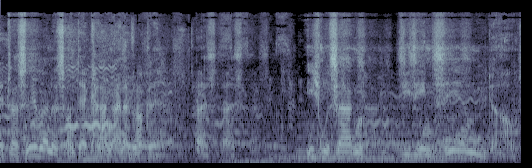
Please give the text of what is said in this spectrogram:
Etwas Silbernes und der Klang einer Glocke. Was? Was? Ich muss sagen, Sie sehen sehr müde aus.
